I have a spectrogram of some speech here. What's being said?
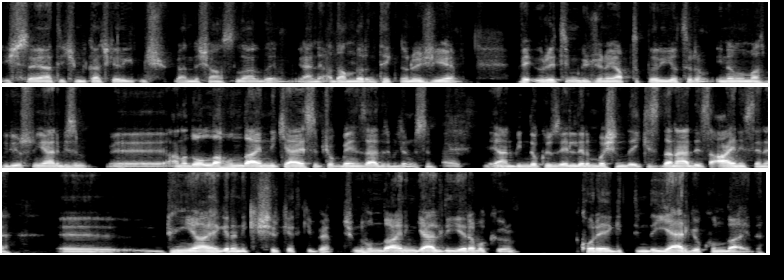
iş seyahati için birkaç kere gitmiş. Ben de şanslılardayım. Yani adamların teknolojiye ve üretim gücüne yaptıkları yatırım inanılmaz. Biliyorsun yani bizim e, Anadolu'la Hyundai'nin hikayesi çok benzerdir bilir misin? Evet. Yani 1950'lerin başında ikisi de neredeyse aynı sene e, dünyaya gelen iki şirket gibi. Şimdi Hyundai'nin geldiği yere bakıyorum. Kore'ye gittiğimde yer gök Hyundai'di.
